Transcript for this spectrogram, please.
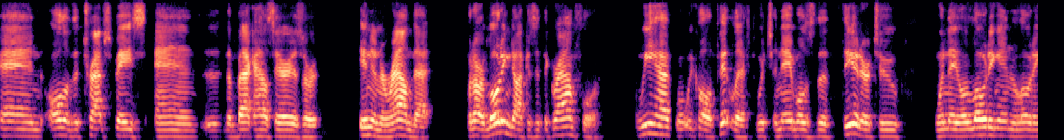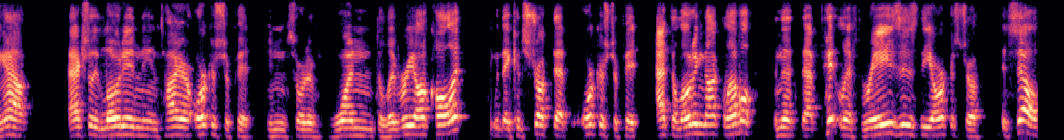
and all of the trap space and the back of house areas are in and around that. But our loading dock is at the ground floor. We have what we call a pit lift, which enables the theater to, when they are loading in and loading out, actually load in the entire orchestra pit in sort of one delivery, I'll call it. When they construct that orchestra pit at the loading dock level, and that, that pit lift raises the orchestra itself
